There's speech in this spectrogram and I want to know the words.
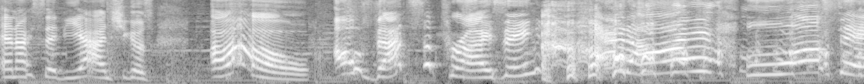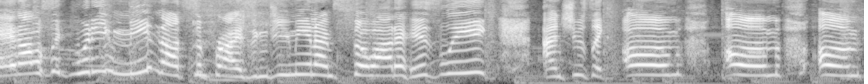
And I said, Yeah. And she goes, Oh, oh, that's surprising. and I lost it. And I was like, What do you mean that's surprising? Do you mean I'm so out of his league? And she was like, Um, um, um.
